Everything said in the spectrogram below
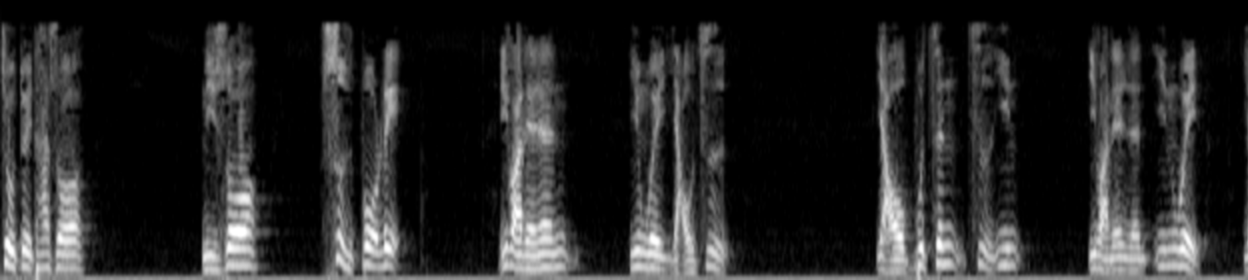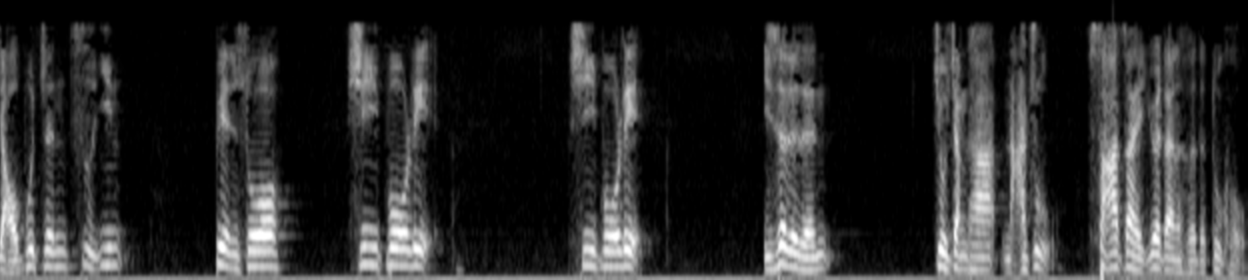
就对他说：“你说。”是波列，以法莲人因为咬字咬不真字音，以法莲人因为咬不真字音，便说希波列，希波列，以色列人就将他拿住，杀在约旦河的渡口。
